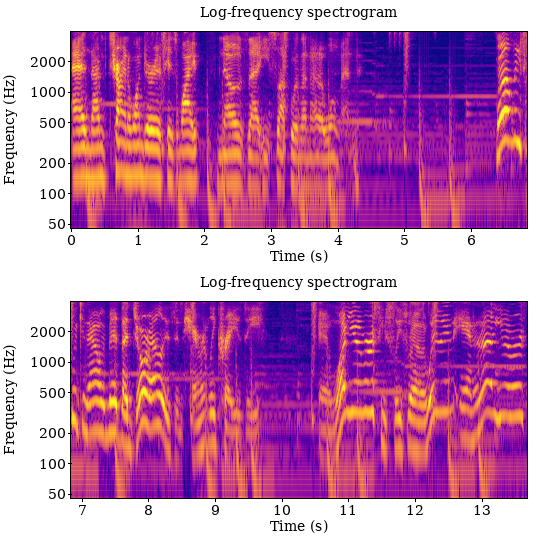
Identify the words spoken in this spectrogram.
And I'm trying to wonder if his wife knows that he slept with another woman. Well, at least we can now admit that Jor-El is inherently crazy. In one universe, he sleeps with other women, and in another universe,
